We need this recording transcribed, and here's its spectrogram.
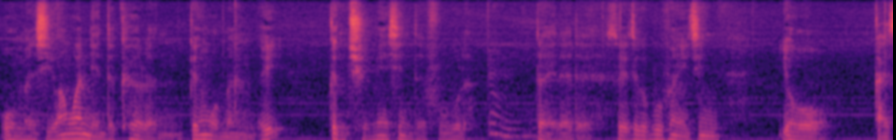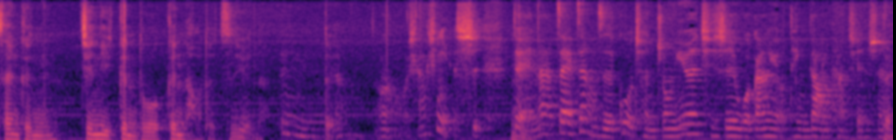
我们喜欢万年的客人跟我们诶更全面性的服务了。嗯，对对对，所以这个部分已经有改善跟建立更多更好的资源了。嗯，对啊。嗯，我相信也是。对，那在这样子的过程中，因为其实我刚刚有听到唐先生对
